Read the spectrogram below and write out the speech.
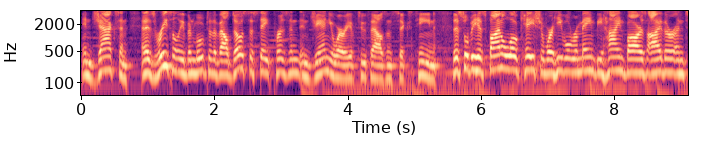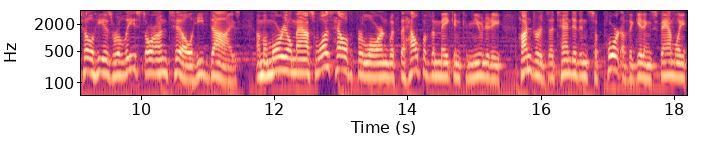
in Jackson and has recently been moved to the Valdosta State Prison in January of 2016. This will be his final location where he will remain behind bars either until he is released or until he dies. A memorial mass was held for Lauren with the help of the Macon community. Hundreds attended in support of the Giddings family.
